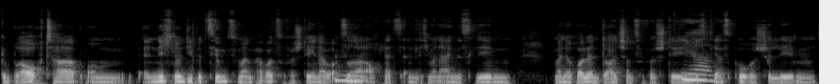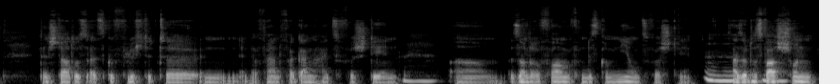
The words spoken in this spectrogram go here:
gebraucht habe, um nicht nur die Beziehung zu meinem Papa zu verstehen, aber Mhm. sondern auch letztendlich mein eigenes Leben, meine Rolle in Deutschland zu verstehen, Ja. das diasporische Leben, den Status als Geflüchtete in, in der fernen Vergangenheit zu verstehen, Mhm. ähm, besondere Formen von Diskriminierung zu verstehen. Mhm. Also das war Mhm. schon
